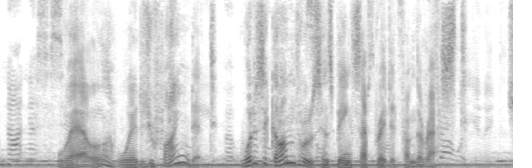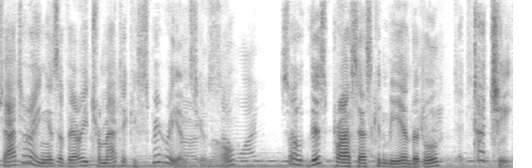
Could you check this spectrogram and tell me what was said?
Not necessarily. Well, where did you find it? What has it gone through since being separated from the rest? Shattering is a very traumatic experience, you know. So this process can be a little touchy.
